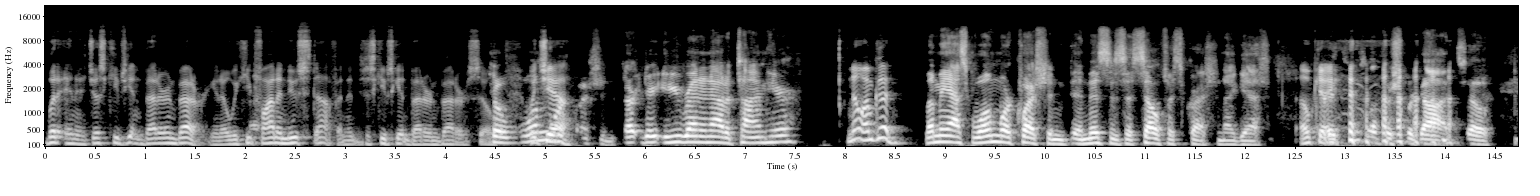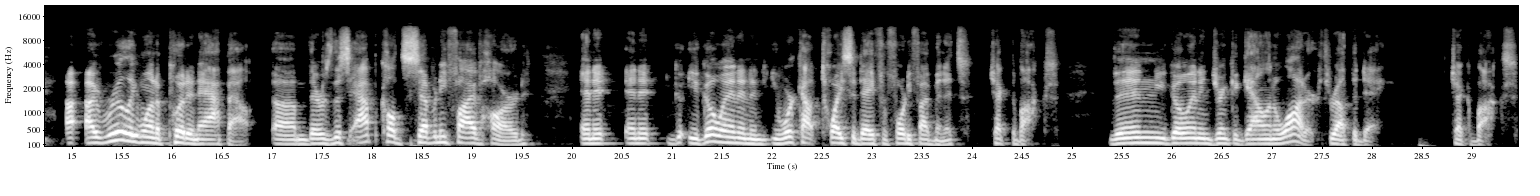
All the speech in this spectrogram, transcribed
but and it just keeps getting better and better. You know, we keep right. finding new stuff, and it just keeps getting better and better. So, so one more yeah. question: are, are you running out of time here? No, I'm good. Let me ask one more question, and this is a selfish question, I guess. Okay. selfish for God. So, I, I, really want to put an app out. Um, there's this app called 75 Hard, and it and it you go in and you work out twice a day for 45 minutes. Check the box then you go in and drink a gallon of water throughout the day. Check a box.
